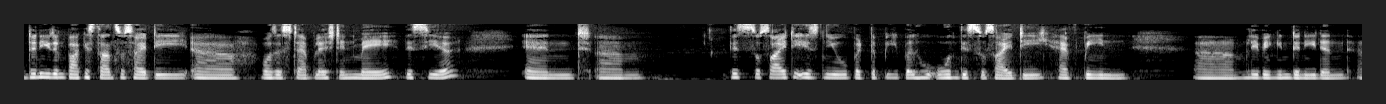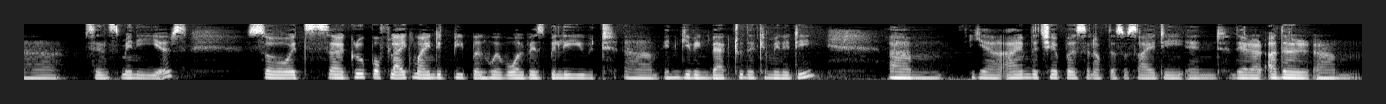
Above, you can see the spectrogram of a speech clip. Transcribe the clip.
Dunedin Pakistan Society uh, was established in May this year, and um, this society is new, but the people who own this society have been um, living in Dunedin uh, since many years. So it's a group of like-minded people who have always believed um, in giving back to the community. Um, yeah, I'm the chairperson of the society, and there are other um,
